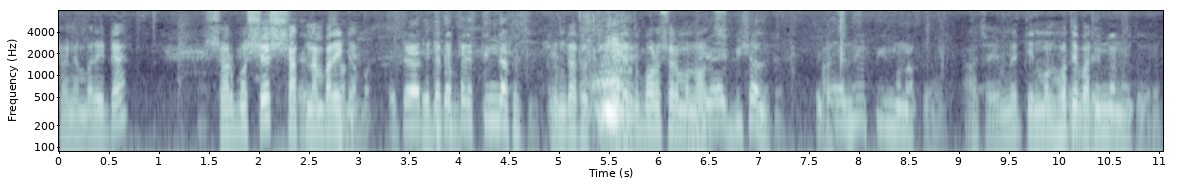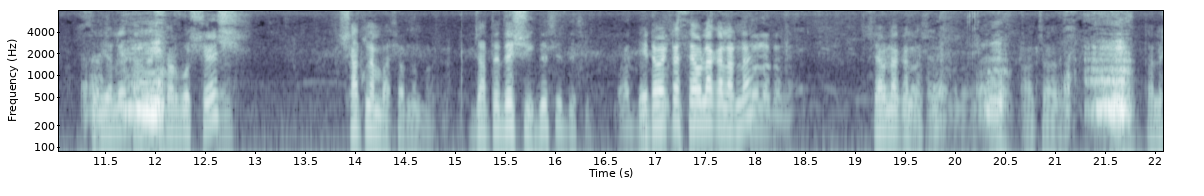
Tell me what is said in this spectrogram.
ছয় নাম্বার এটা। সর্বশেষ সাত নাম্বার এটা। এটা তো- থেকে তিন দাঁত আছে তিন দাঁত হচ্ছে। এটা তো বড় সড়ো মনে হচ্ছে। বিশাল এটা। এটা এমনি তিন মন আছে আচ্ছা এমনি তিন মন হতে পারে। তিন মন হতে পারে। সিরিয়ালে তাহলে সর্বশেষ সাত নাম্বার। সাত নম্বর। যাতে দেশি। এটাও একটা শ্যাওলা কালার না। শ্যাওলা কালার। আচ্ছা আচ্ছা। তাহলে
